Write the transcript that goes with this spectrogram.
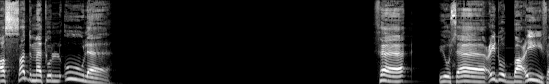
الصدمة الأولى. فاء يساعد الضعيف.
